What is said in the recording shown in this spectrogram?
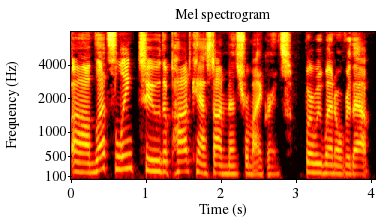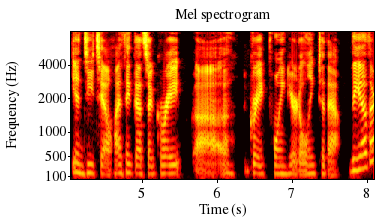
Um, let's link to the podcast on menstrual migraines where we went over that in detail. I think that's a great uh, great point here to link to that. The other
